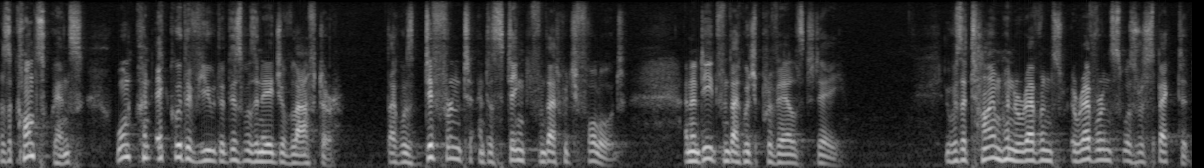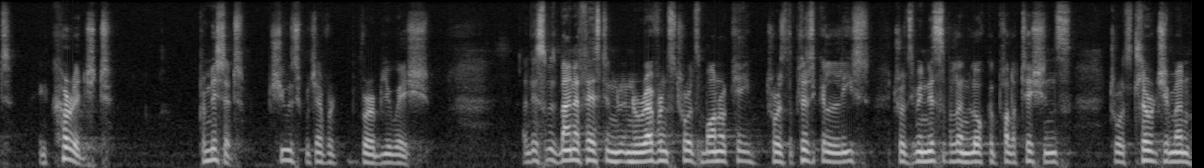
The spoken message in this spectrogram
As a consequence, one can echo the view that this was an age of laughter that was different and distinct from that which followed, and indeed from that which prevails today. It was a time when irreverence, irreverence was respected, encouraged, permitted, choose whichever verb you wish. And this was manifest in, in irreverence towards monarchy, towards the political elite, towards municipal and local politicians, towards clergymen,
